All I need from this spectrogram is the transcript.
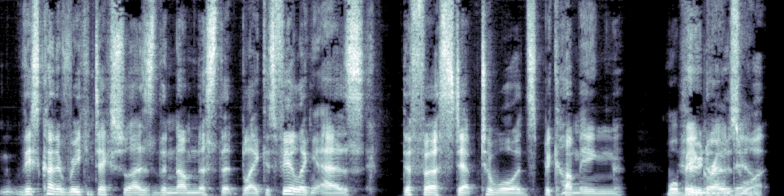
this kind of recontextualizes the numbness that Blake is feeling as the first step towards becoming well, who knows what.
